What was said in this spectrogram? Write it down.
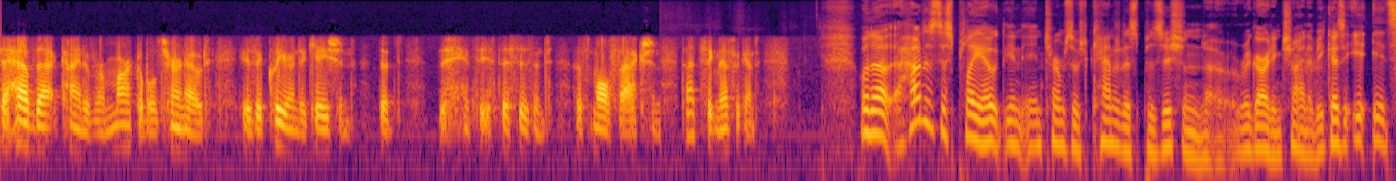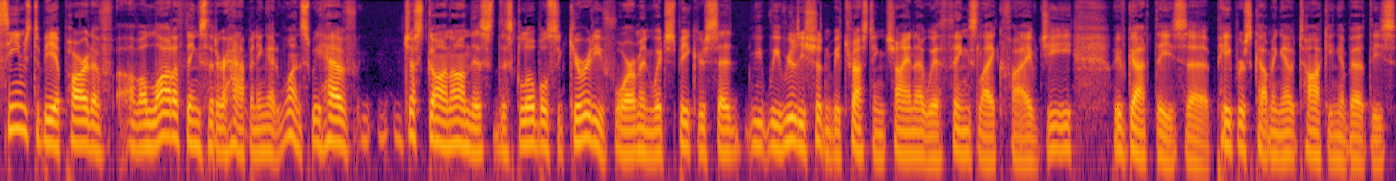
to have that kind of remarkable turnout is a clear indication that this isn't a small faction, that's significant. Well, now, how does this play out in, in terms of Canada's position uh, regarding China? Because it, it seems to be a part of, of a lot of things that are happening at once. We have just gone on this, this global security forum in which speakers said we, we really shouldn't be trusting China with things like 5G. We've got these uh, papers coming out talking about these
